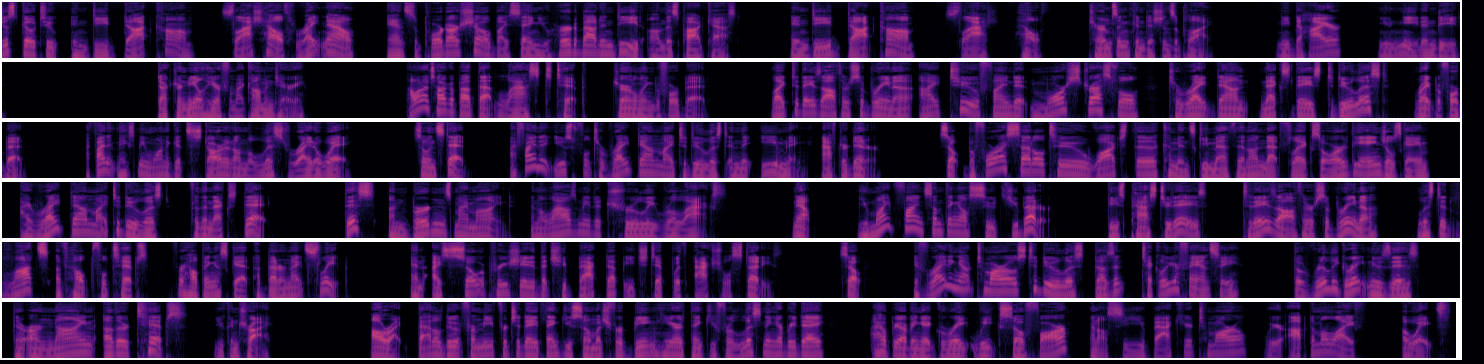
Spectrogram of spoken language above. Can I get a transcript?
Just go to indeed.com slash health right now and support our show by saying you heard about Indeed on this podcast. Indeed.com slash health. Terms and conditions apply. Need to hire? You need Indeed. Dr. Neal here for my commentary. I want to talk about that last tip journaling before bed. Like today's author Sabrina, I too find it more stressful to write down next day's to do list right before bed. I find it makes me want to get started on the list right away. So instead, I find it useful to write down my to do list in the evening after dinner. So before I settle to watch the Kominsky Method on Netflix or the Angels game, I write down my to do list for the next day. This unburdens my mind and allows me to truly relax. Now, you might find something else suits you better. These past two days, today's author, Sabrina, listed lots of helpful tips for helping us get a better night's sleep. And I so appreciated that she backed up each tip with actual studies. So, if writing out tomorrow's to do list doesn't tickle your fancy, the really great news is there are nine other tips you can try. All right, that'll do it for me for today. Thank you so much for being here. Thank you for listening every day. I hope you're having a great week so far, and I'll see you back here tomorrow where your optimal life awaits.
